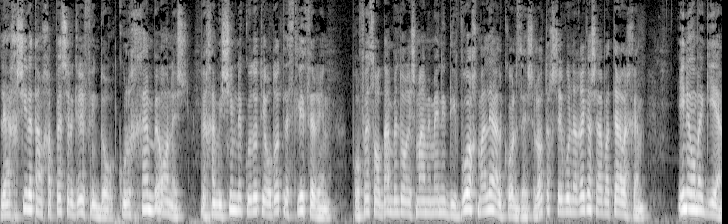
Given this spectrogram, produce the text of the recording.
להכשיל את המחפש של גריפינדור, כולכם בעונש, ו-50 נקודות יורדות לסלית'רין. פרופסור דמבלדור ישמע ממני דיווח מלא על כל זה, שלא תחשבו לרגע שאוותר לכם. הנה הוא מגיע.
